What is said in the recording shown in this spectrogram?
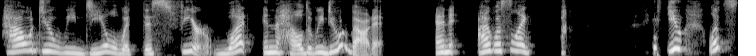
how do we deal with this fear? What in the hell do we do about it? And I was like, if you let's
